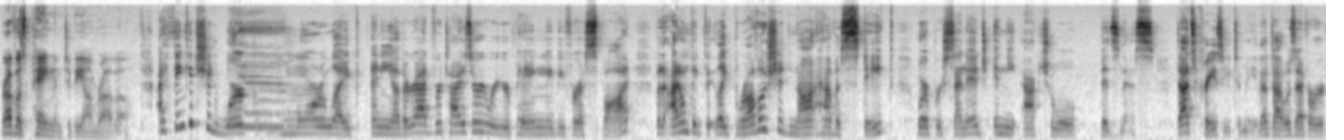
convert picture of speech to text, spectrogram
Bravo's paying them to be on Bravo. I think it should work more like any other advertiser where you're paying maybe for a spot, but I don't think that like Bravo should not have a stake or a percentage in the actual business. That's crazy to me that that was ever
